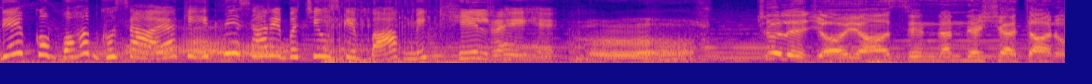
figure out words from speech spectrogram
देव को बहुत गुस्सा आया कि इतने सारे बच्चे उसके बाग में खेल रहे हैं। चले जाओ यहाँ से नन्हे शैतानो।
